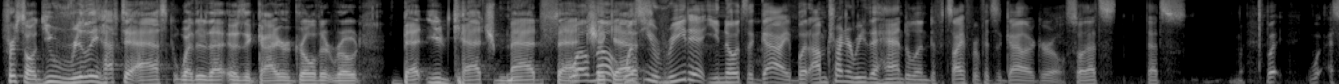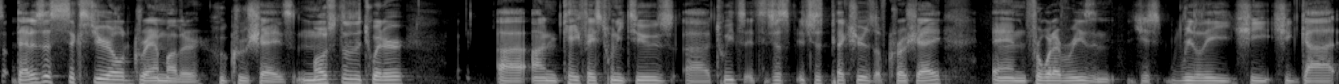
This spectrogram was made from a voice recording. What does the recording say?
First of all, do you really have to ask whether that was a guy or girl that wrote, bet you'd catch mad fat well, chick no. ass? Once you read it, you know it's a guy. But I'm trying to read the handle and decipher if it's a guy or a girl. So that's that's. But so That is a 60 year old grandmother who crochets. Most of the Twitter uh, on KFace 22's uh, tweets, it's just it's just pictures of crochet, and for whatever reason, just really she she got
